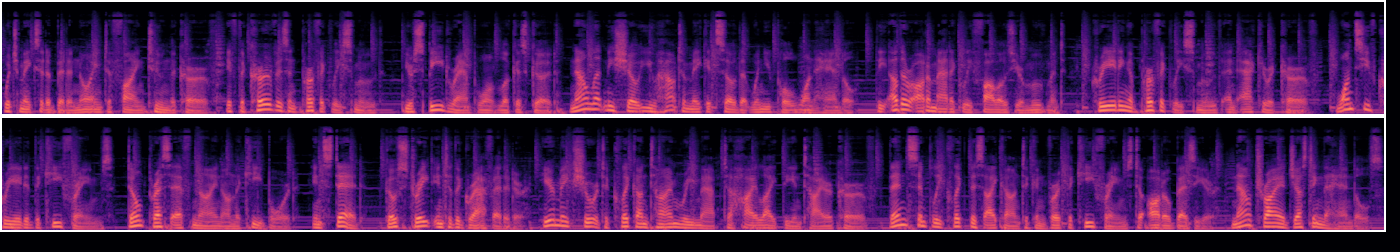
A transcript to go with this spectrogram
which makes it a bit annoying to fine-tune the curve. If the curve isn't perfectly smooth, your speed ramp won't look as good. Now let me show you how to make it so that when you pull one handle, the other automatically follows your movement, creating a perfectly smooth and accurate curve. Once you've created the keyframes, don't press F9 on the keyboard. Instead, go straight into the graph editor. Here make sure to click on time remap to highlight the entire curve. Then simply click this icon to convert the keyframes to auto bezier. Now try adjusting the handles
